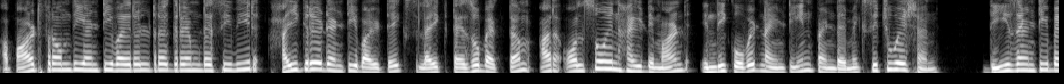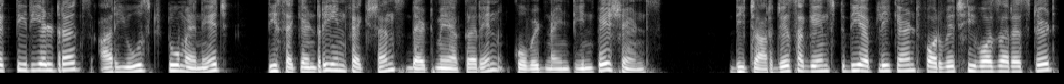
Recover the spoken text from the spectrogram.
Apart from the antiviral drug remdesivir, high-grade antibiotics like tazobactam are also in high demand in the COVID-19 pandemic situation. These antibacterial drugs are used to manage the secondary infections that may occur in COVID-19 patients. The charges against the applicant for which he was arrested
